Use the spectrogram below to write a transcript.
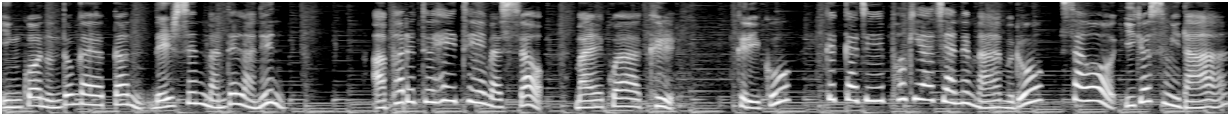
인권 운동가였던 넬슨 만델라는 아파르트 헤이트에 맞서 말과 글, 그리고 끝까지 포기하지 않는 마음으로 싸워 이겼습니다.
